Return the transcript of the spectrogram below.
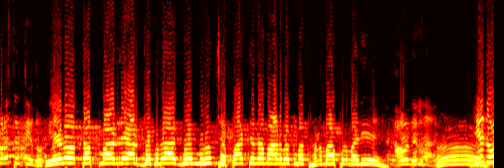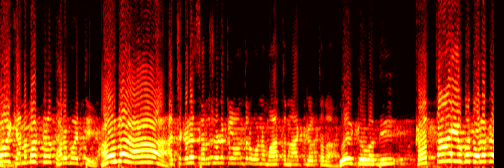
ಪರಿಸ್ಥಿತಿ ಇದು. ಏನೋ ತಪ್ಪು ಮಾಡ್ರಿ ಯಾರು ದುಬ್ಬದಾಗ ಗುಂಬ್ರು ಚಪಾತಿನ ಮಾಡ್ಬೇಕು ಮತ್ ಹಣಮಾಪಣ ಮಾಡಿ. ಹೌದಿಲ್ಲ. ಇದು ಹೆಣ್ಮಕ್ಳ ಧರ್ಮ ಐತಿ. ಹೌದಾ? ಆಚೆ ಕಡೆ ಸರಜೋಡ ಕಲಾವಂತರ ಒಂದು ಮಾತು ನಾ ಕೇಳ್ತಾನ. ಏನ್ ಕೇಳಂದಿ? ಕೃತಾಯುಗದೊಳಗೆ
